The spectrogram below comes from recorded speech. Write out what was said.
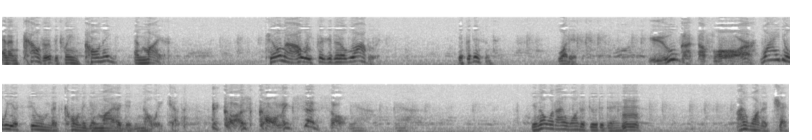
An encounter between Koenig and Meyer. Till now, we figured it a robbery. If it isn't, what is it? You got the floor Why do we assume that Koenig and Meyer didn't know each other? because Koenig said so. Yeah, yeah. You know what I want to do today? Hmm? I want to check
